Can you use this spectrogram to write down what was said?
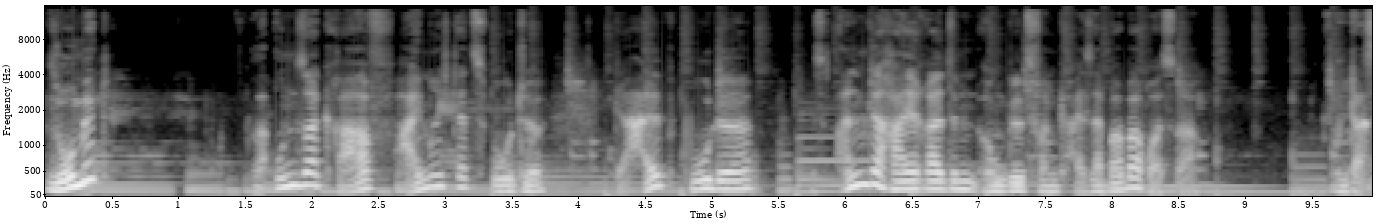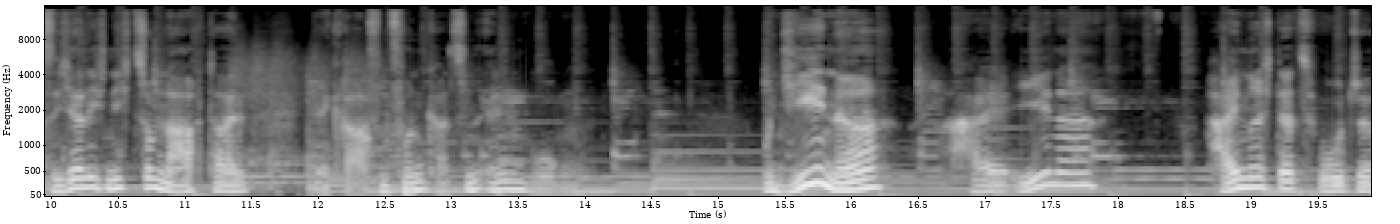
Somit war unser Graf Heinrich II. der Halbbruder des angeheirateten Onkels von Kaiser Barbarossa. Und das sicherlich nicht zum Nachteil der Grafen von Katzenellenbogen. Und jener, jener Heinrich II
